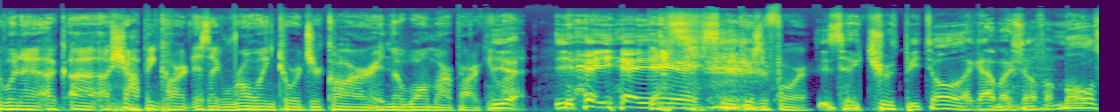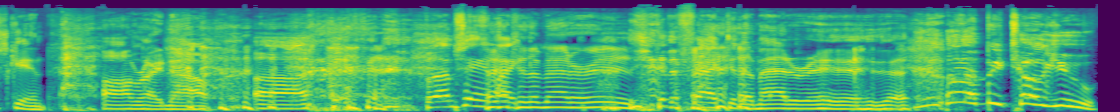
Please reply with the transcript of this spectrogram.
when a, a, a shopping cart is like rolling towards your car in the Walmart parking Yeah, lot. yeah, yeah, yeah, That's yeah. what sneakers are for. It's like, truth be told, I got myself a moleskin on right now. Uh, but I'm saying, Fact like, of the matter is, the fact of the matter is, uh, let me tell you,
